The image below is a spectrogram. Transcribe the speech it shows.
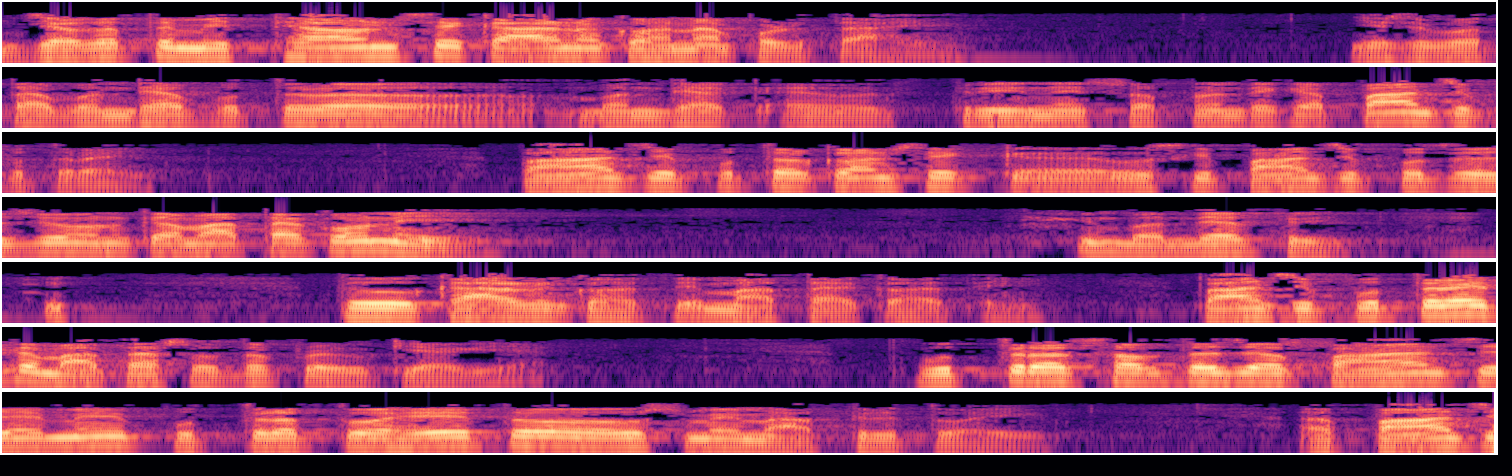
जगत मिथ्या से कारण कहना पड़ता है। जैसे बता बंध्या पुत्र, बंध्या स्त्री ने स्वप्न देखा, पाँच पुत्र है। पाँच पुत्र कौन से? उसकी पाँच पुत्र जो, उनका माता कौन है? बंध्या स्त्री। तो कारण कहते माता कहते हैं। पाँच पुत्र है तो माता शब्द प्रयोग किया गया। पुत्र शब्द जब पाँच में पुत्रत्व है तो उसमें मातृत्व तो है। अब पाँच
